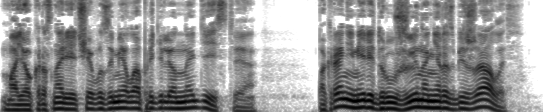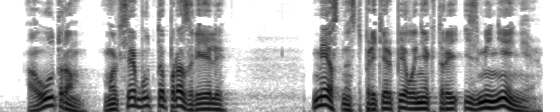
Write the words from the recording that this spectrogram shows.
Мое красноречие возымело определенное действие. По крайней мере, дружина не разбежалась. А утром мы все будто прозрели. Местность претерпела некоторые изменения.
